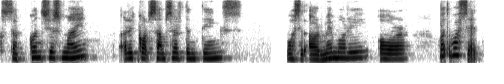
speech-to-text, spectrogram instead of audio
subconscious mind record some certain things? Was it our memory, or what was it?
